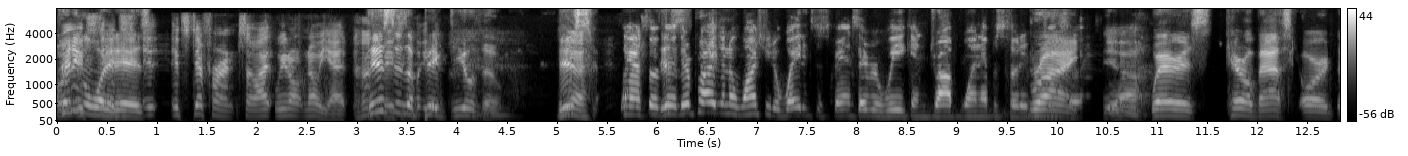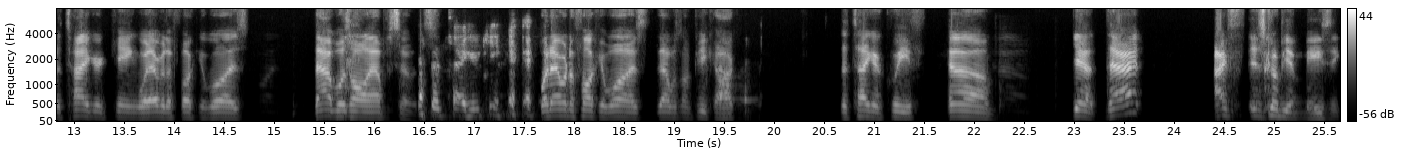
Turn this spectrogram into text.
depending it's- on what it it's, it- it's different. So I we don't know yet. this is a big deal, though. This yeah, so they're, they're probably gonna want you to wait in suspense every week and drop one episode every Right. week. Yeah. whereas Carole Baskin or the Tiger King, whatever the fuck it was, that was all episodes. That's a Tiger King. whatever the fuck it was, that was on Peacock. The Tiger Queef. Um, yeah, that I f- is going to be amazing.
